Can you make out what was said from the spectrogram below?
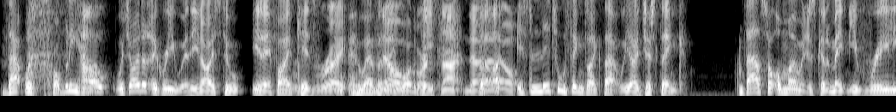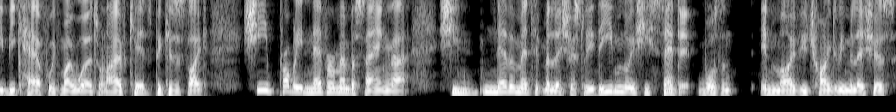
that was probably how, oh. which I don't agree with. You know, I still, you know, if I had kids, right. whoever no, they want to be. Not. No, but no, no. I, it's little things like that where I just think, that sort of moment is going to make me really be careful with my words when I have kids because it's like she probably never remember saying that. She never meant it maliciously. Even the way she said it wasn't, in my view, trying to be malicious.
